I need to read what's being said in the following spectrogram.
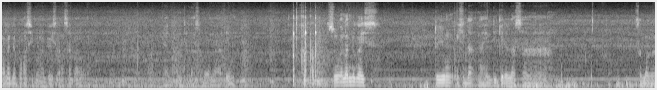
talaga po kasi mga guys ang sabaw. Yan, kunti lang sabaw natin. So alam nyo guys, ito yung isda na hindi kilala sa sa mga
